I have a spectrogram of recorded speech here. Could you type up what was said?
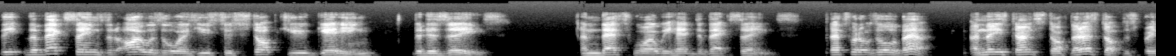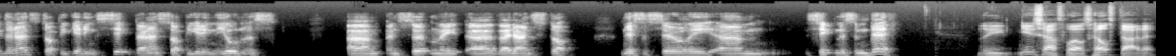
the, the vaccines that I was always used to stopped you getting the disease. And that's why we had the vaccines. That's what it was all about. And these don't stop, they don't stop the spread, they don't stop you getting sick, they don't stop you getting the illness. Um, and certainly uh, they don't stop necessarily um, sickness and death. The New South Wales health data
